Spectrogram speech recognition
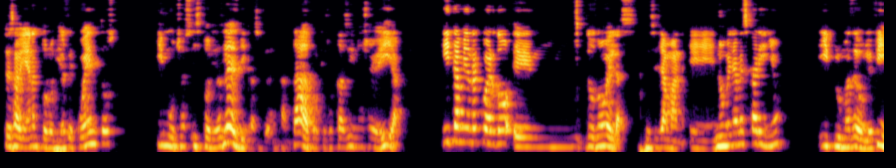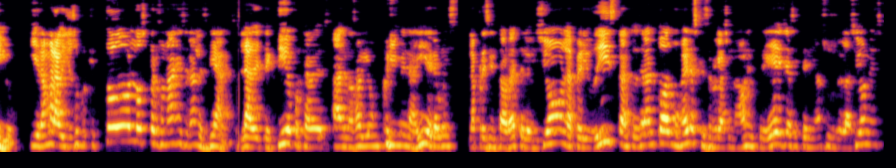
entonces habían antologías de cuentos y muchas historias lésbicas, yo encantada porque eso casi no se veía. Y también recuerdo eh, dos novelas que se llaman eh, No me llames cariño y Plumas de doble filo. Y era maravilloso porque todos los personajes eran lesbianas. La detective, porque además había un crimen ahí, era una, la presentadora de televisión, la periodista, entonces eran todas mujeres que se relacionaban entre ellas y tenían sus relaciones.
